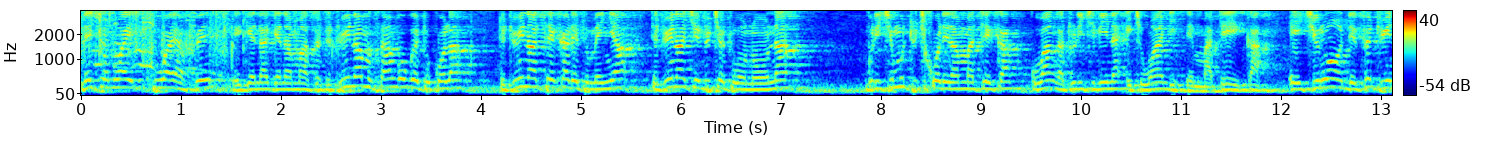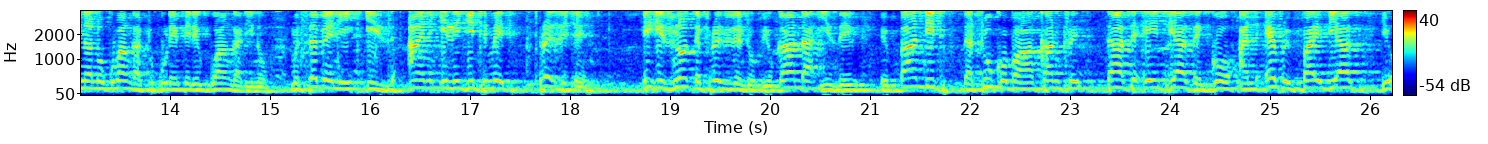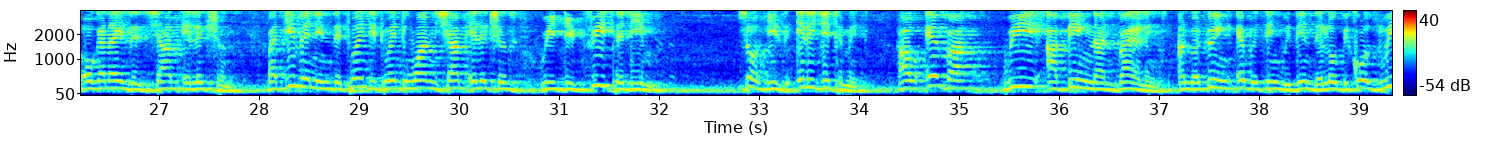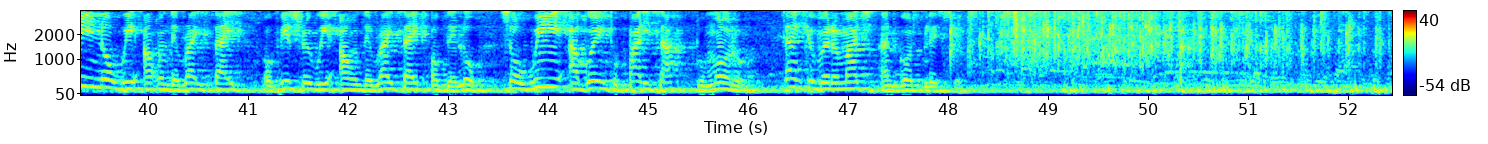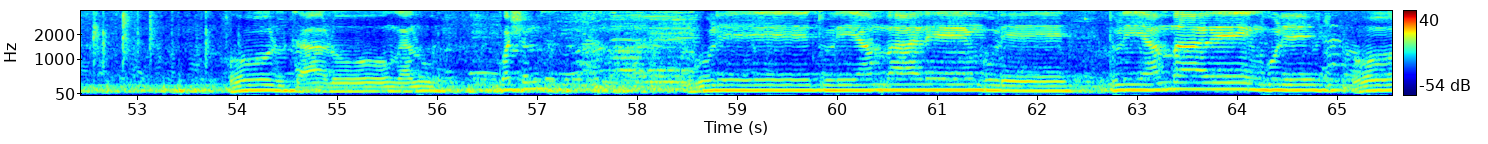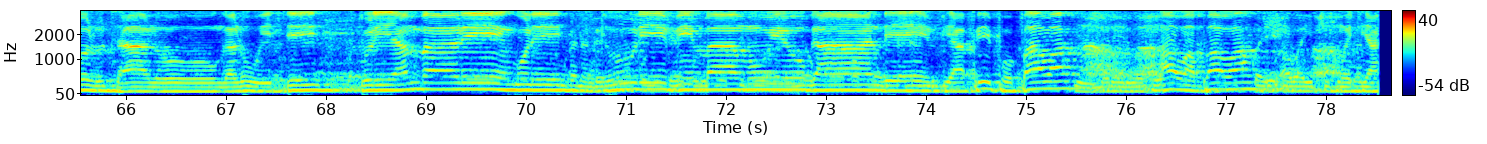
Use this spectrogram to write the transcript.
Nationwide tour yaffe egendagenda maaso. Tetulina musango gwe tukola tetulina tteeka lye tumenya tetulina kintu kye twonoona buli kimu tukikolera mateeka kubanga tuli kibiina ekiwandiise mu mateeka ekironde ffe tulina n'okuba nga tukulembera eggwanga lino museveni is an illegitimate president He is not the president of Uganda. He's a, a bandit that took over our country 38 years ago, and every five years he organizes sham elections. But even in the 2021 sham elections, we defeated him. So he's illegitimate. However, we are being non-violent and we're doing everything within the law because we know we are on the right side of history. We are on the right side of the law. So we are going to Pallisa tomorrow. Thank you very much and God bless you. questions tuliyambale ngule olutalo tuli luwedde tuliyambale ngule tulivimba mu uganda empya people power our power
